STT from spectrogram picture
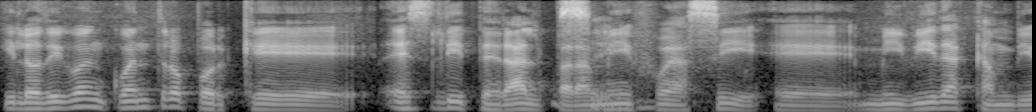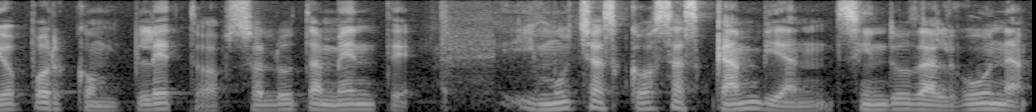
Y lo digo encuentro porque es literal, para mí fue así. Eh, mi vida cambió por completo, absolutamente. Y muchas cosas cambian, sin duda alguna.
